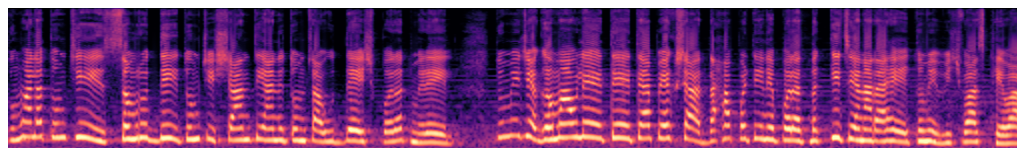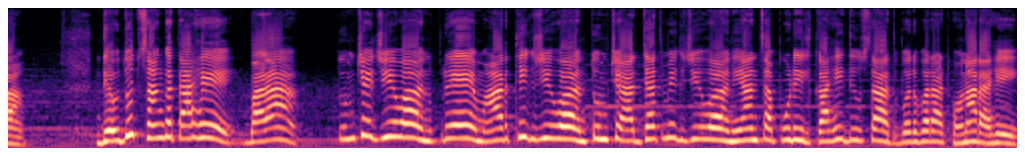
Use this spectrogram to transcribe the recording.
तुम्हाला तुमची समृद्धी तुमची शांती आणि तुमचा उद्देश परत मिळेल. तुम्ही जे गमावले ते त्यापेक्षा दहा पटीने परत नक्कीच येणार आहे तुम्ही विश्वास ठेवा. देवदूत सांगत आहे बाळा तुमचे जीवन प्रेम आर्थिक जीवन तुमचे आध्यात्मिक जीवन यांचा पुढील काही दिवसात भरभराट होणार आहे.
